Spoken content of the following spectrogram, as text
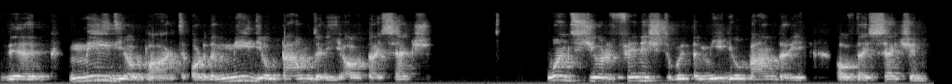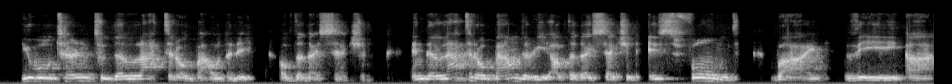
the medial part or the medial boundary of dissection. Once you're finished with the medial boundary of dissection, you will turn to the lateral boundary of the dissection. And the lateral boundary of the dissection is formed by the uh,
